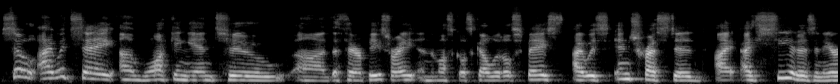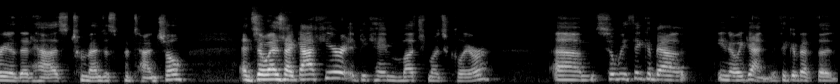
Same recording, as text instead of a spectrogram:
So I would say um, walking into uh, the therapies, right, in the musculoskeletal space, I was interested. I, I see it as an area that has tremendous potential. And so as I got here, it became much, much clearer. Um, so we think about, you know, again, we think about the,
